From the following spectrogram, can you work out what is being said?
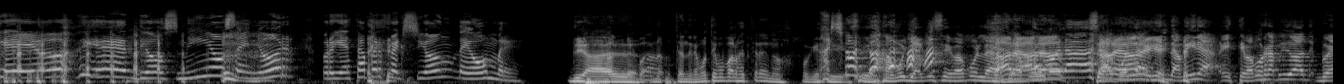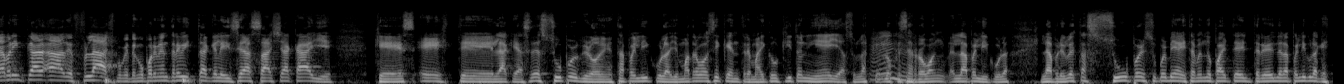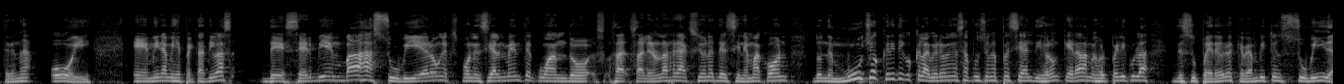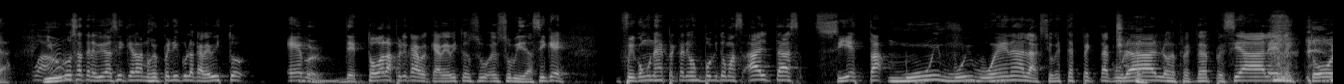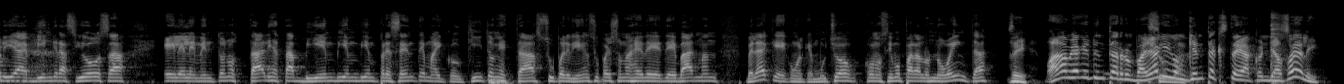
que yo dije, Dios mío, señor, pero y esta perfección de hombre. Diablo. Bueno, ¿Tendremos tiempo para los estrenos? Porque si, si dejamos Jackie se va por la... Dale, se va por dale, la- dale. se va Dale, por la dale, que- guinda. Mira, este, vamos rápido, a- voy a brincar a The Flash, porque tengo por ahí una entrevista que le hice a Sasha Calle, que es este la que hace de Supergirl en esta película. Yo me atrevo a decir que entre Michael Keaton y ella son las que, los que se roban la película. La película está súper, súper bien. Ahí está viendo parte del trailer de la película que estrena hoy. Eh, mira, mis expectativas de ser bien bajas subieron exponencialmente cuando sa- salieron las reacciones del CinemaCon, donde muchos críticos que la vieron en esa función especial dijeron que era la mejor película de superhéroes que habían visto en su vida. Wow. Y uno se atrevió a decir que era la mejor película que había visto ever, de todas las películas que había visto en su, en su vida. Así que fui con unas expectativas un poquito más altas. Sí está muy, muy buena. La acción está espectacular. los efectos especiales, la historia es bien graciosa. El elemento nostalgia está bien, bien, bien presente. Michael Keaton está súper bien en su personaje de, de Batman, ¿verdad? Que con el que muchos conocimos para los 90. Sí. Mala mía que te interrumpa. Jackie. ¿con quién texteas? ¿Con Yaceli?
